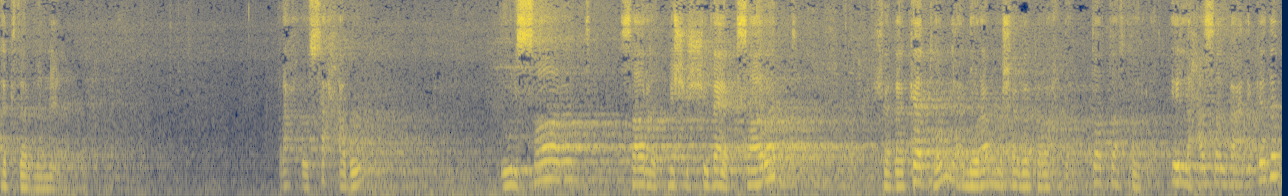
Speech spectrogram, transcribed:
أكثر مننا راحوا سحبوا يقول صارت صارت مش الشباك صارت شبكاتهم لأنه رموا شبكة واحدة. تتفرق إيه اللي حصل بعد كده؟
